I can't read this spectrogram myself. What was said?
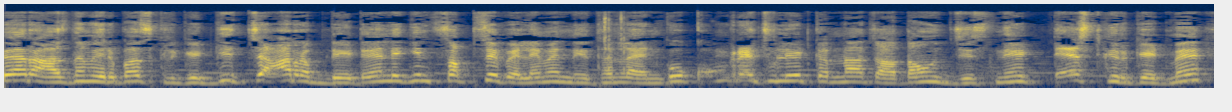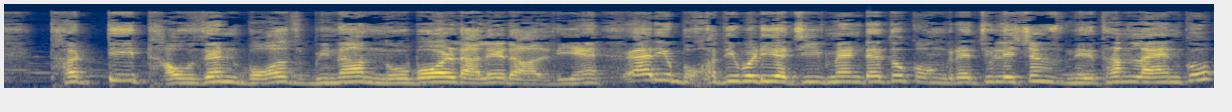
तो यार, आज ना मेरे पास क्रिकेट की चार अपडेट है, लेकिन सबसे पहले मैं नेथन लाइन को कॉन्ग्रेचुलेट करना चाहता हूँ, जिसने टेस्ट क्रिकेट में थर्टी थाउज़ेंड बॉल्स बिना नो बॉल डाले डाल दिए हैं। यार, ये बहुत ही बड़ी अचीवमेंट है तो कॉन्ग्रेचुलेशन नेथन लाइन को।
